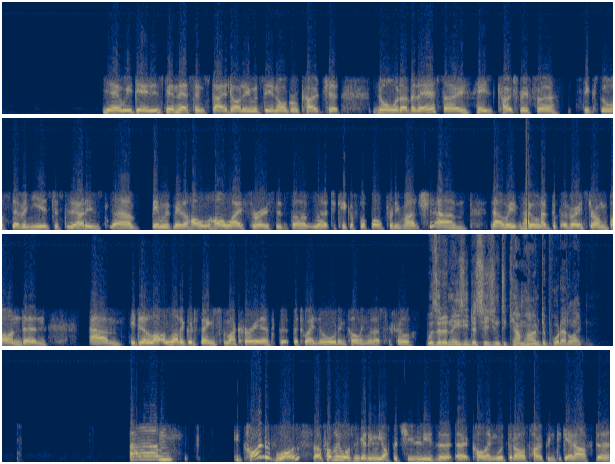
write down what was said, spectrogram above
Yeah, we did. He's been there since day dot. He was the inaugural coach at Norwood over there, so he coached me for six or seven years just about. He's uh, been with me the whole whole way through since I learnt to kick a football pretty much. Um, no, we have a very strong bond and um, he did a lot, a lot of good things for my career between Norwood and Collingwood, that's for sure. Was it an easy decision to come home to Port Adelaide? Um, it kind of was. I probably wasn't getting the opportunities at, at Collingwood that I was hoping to get after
